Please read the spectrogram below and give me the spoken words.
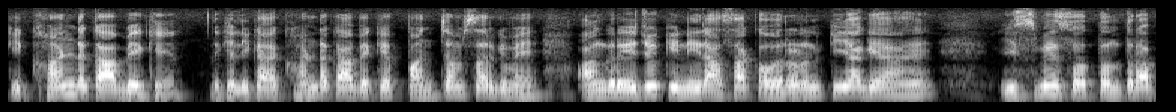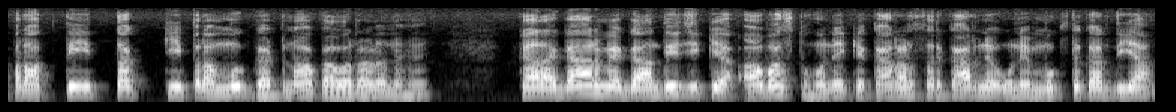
कि खंड काव्य के, देखिए लिखा है, खंड काव्य के पंचम सर्ग में अंग्रेज़ों की निराशा का वर्णन किया गया है इसमें स्वतंत्रता प्राप्ति तक की प्रमुख घटनाओं का वर्णन है। कारागार में गांधी जी के अवस्थ होने के कारण सरकार ने उन्हें मुक्त कर दिया।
